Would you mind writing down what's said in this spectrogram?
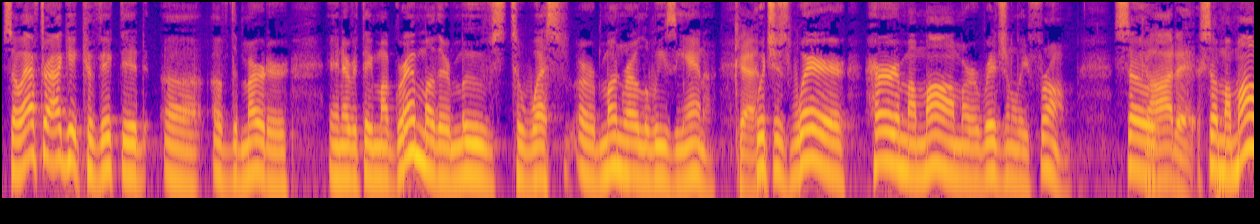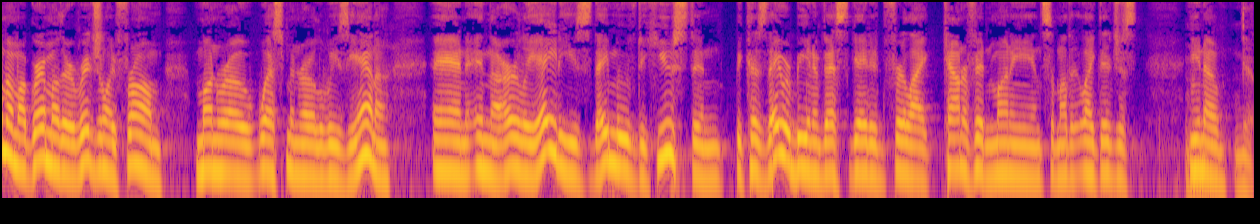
So after I get convicted uh, of the murder and everything, my grandmother moves to West or Monroe, Louisiana, Okay. which is where her and my mom are originally from. So Got it. So my mom and my grandmother are originally from Monroe, West Monroe, Louisiana. And in the early 80s, they moved to Houston because they were being investigated for like counterfeiting money and some other, like they're just, you know. Yeah.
